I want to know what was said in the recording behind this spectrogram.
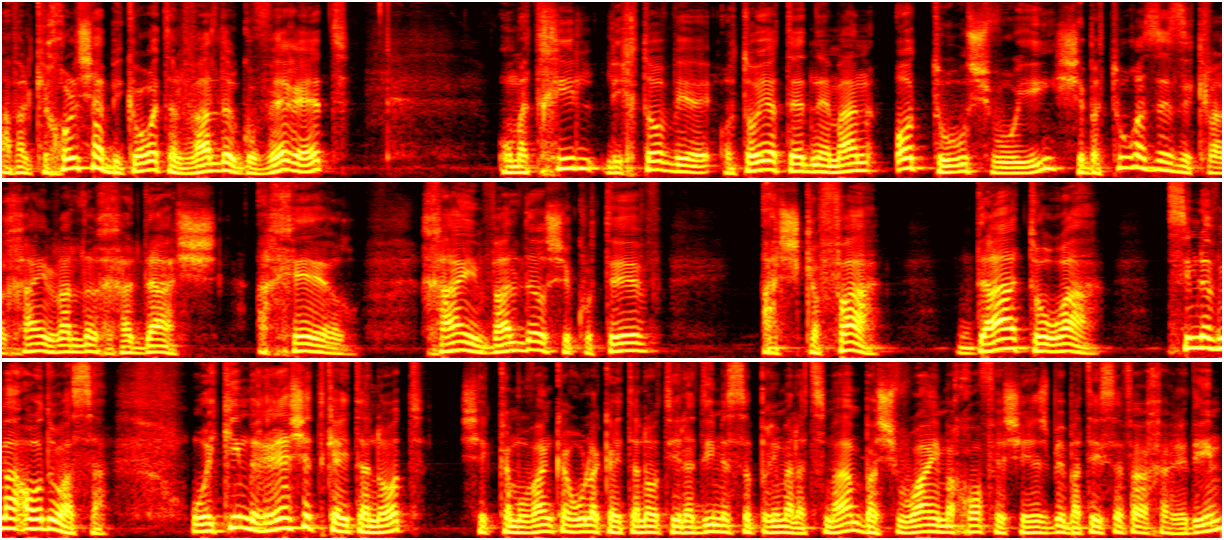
אבל ככל שהביקורת על ולדר גוברת, הוא מתחיל לכתוב באותו יתד נאמן עוד טור שבועי, שבטור הזה זה כבר חיים ולדר חדש, אחר. חיים ולדר שכותב השקפה, דעת תורה, שים לב מה עוד הוא עשה. הוא הקים רשת קייטנות, שכמובן קראו לה קייטנות ילדים מספרים על עצמם, בשבועיים החופש שיש בבתי ספר החרדים.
